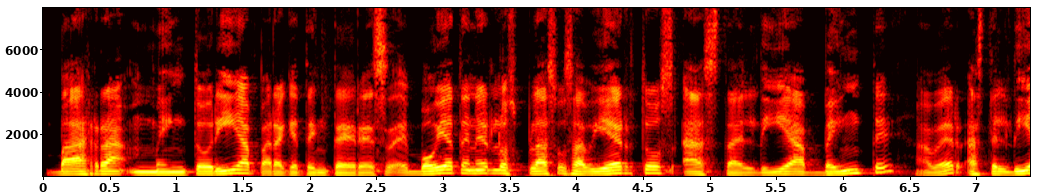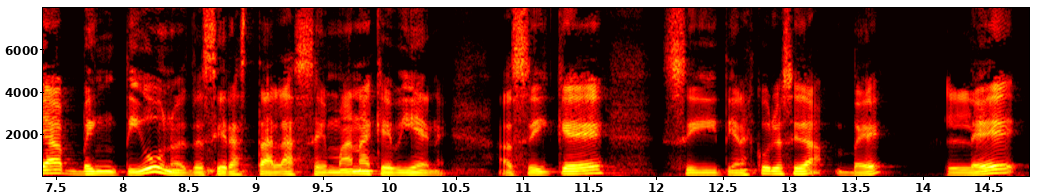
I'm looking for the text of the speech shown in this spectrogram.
barra mentoría para que te enteres. Eh, voy a tener los plazos abiertos hasta el día 20, a ver, hasta el día 21, es decir, hasta la semana que viene. Así que si tienes curiosidad, ve, lee,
